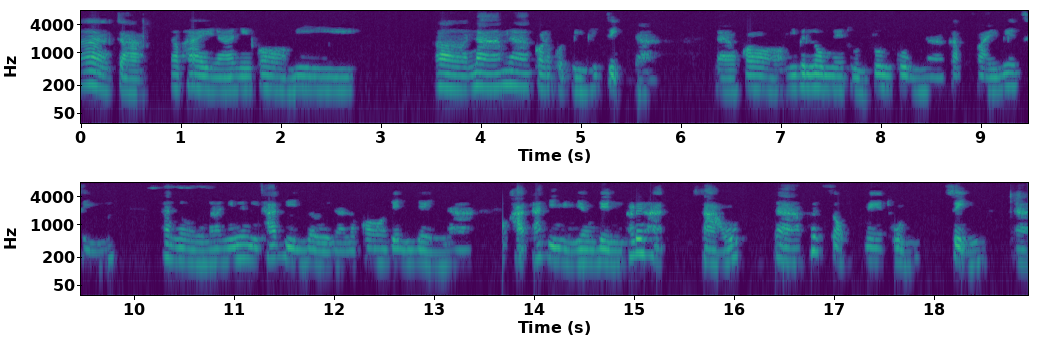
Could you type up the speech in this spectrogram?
อ่าจากหน้าไพ่นะนี่ก็มีเอ่อน้ำนะกรกฎมีพิจิกนะแล้วก็นี่เป็นลมในถุนตุนกลุ่มนะกับไฟเมษสีธนูนะนี่ไม่มีธาตุดินเลยนะแล้วก็เด่นเด่นนะขาดธาตุดินอย่างเดียวเด่นพฤหัสเสาร์นะพฤษภเมถุนสิงห์นะ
